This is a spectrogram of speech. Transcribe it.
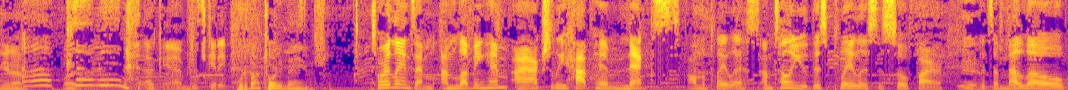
you know. I'm But coming. Okay, I'm just kidding. what about Tory Lanez? Tory Lanez, I'm I'm loving him. I actually have him next on the playlist. I'm telling you, this playlist is so fire. Yeah. It's a mellow,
